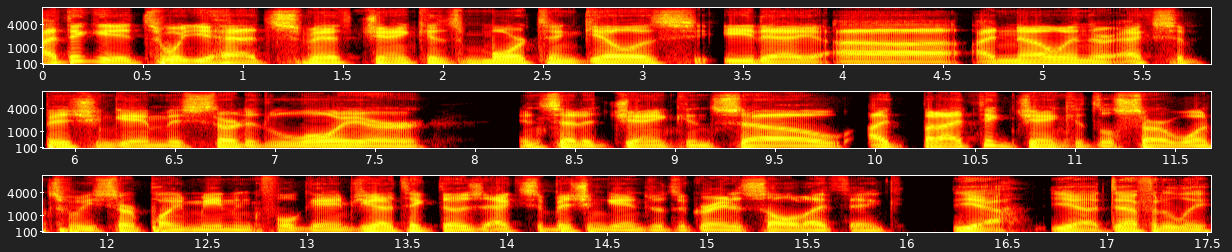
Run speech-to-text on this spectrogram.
I think it's what you had: Smith, Jenkins, Morton, Gillis, Edey. Uh, I know in their exhibition game they started Loyer instead of Jenkins. So I, but I think Jenkins will start once we start playing meaningful games. You got to take those exhibition games with a grain of salt. I think. Yeah, yeah, definitely.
